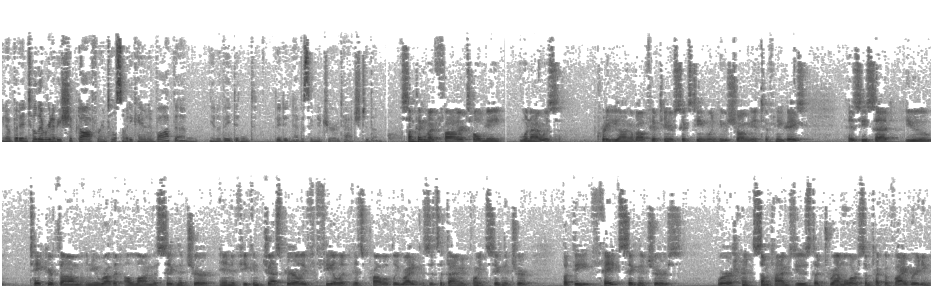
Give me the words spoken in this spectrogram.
you know. But until they were going to be shipped off, or until somebody came in and bought them, you know, they didn't they didn't have a signature attached to them. Something my father told me when I was pretty young, about 15 or 16, when he was showing me a Tiffany vase, is he said, You take your thumb and you rub it along the signature, and if you can just barely feel it, it's probably right because it's a diamond point signature. But the fake signatures were sometimes used a Dremel or some type of vibrating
